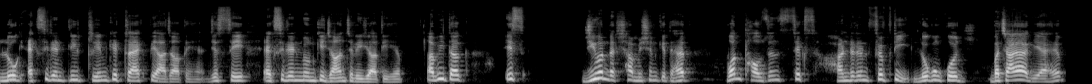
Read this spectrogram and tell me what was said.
लोग एक्सीडेंटली ट्रेन के ट्रैक पे आ जाते हैं, जिससे एक्सीडेंट में उनकी जान चली जाती है। अभी तक इस जीवन रक्षा मिशन के तहत 1650 लोगों को बचाया गया है।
